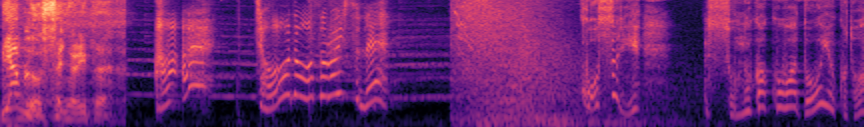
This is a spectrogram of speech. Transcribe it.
¡Diablos, señorita! ちょうどお揃いっすねコスリその格好はどういうこと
